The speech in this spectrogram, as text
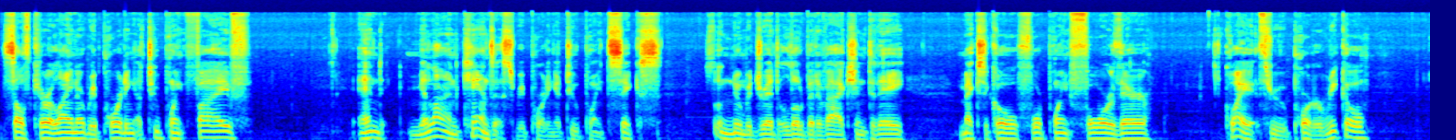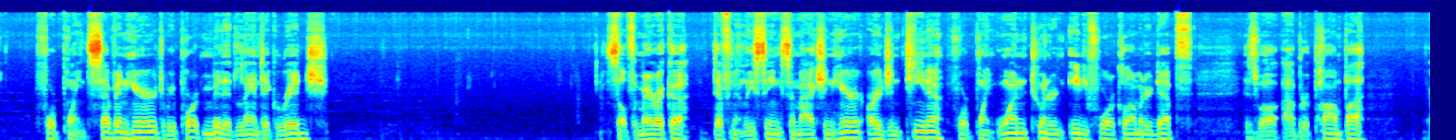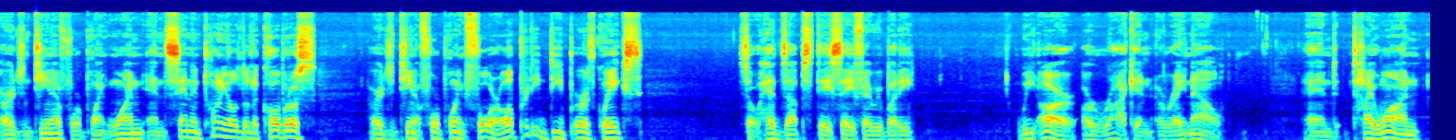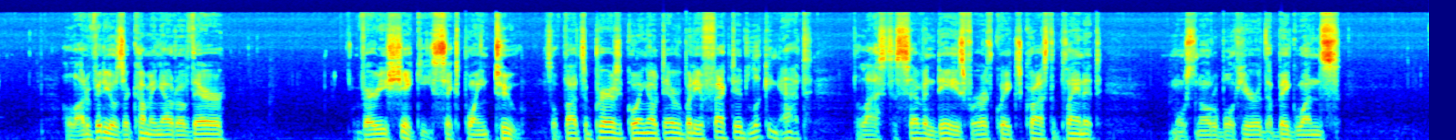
South Carolina reporting a 2.5, and Milan, Kansas reporting a 2.6. So New Madrid, a little bit of action today. Mexico, 4.4 there. Quiet through Puerto Rico, 4.7 here to report Mid Atlantic Ridge. South America, definitely seeing some action here. Argentina, 4.1, 284 kilometer depth, as well Abrapampa, Argentina, 4.1, and San Antonio de los Cobros, Argentina, 4.4. All pretty deep earthquakes. So heads up, stay safe, everybody. We are a rocking right now. And Taiwan, a lot of videos are coming out of there. Very shaky, 6.2. So thoughts and prayers going out to everybody affected. Looking at the last seven days for earthquakes across the planet. Most notable here, the big ones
